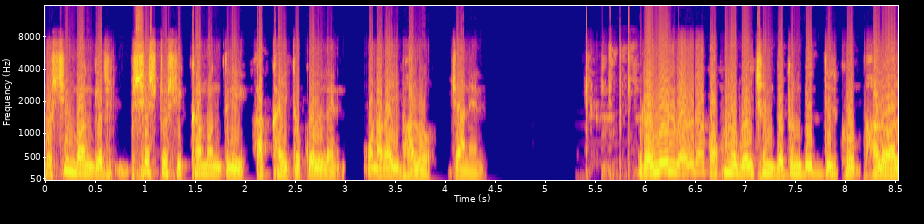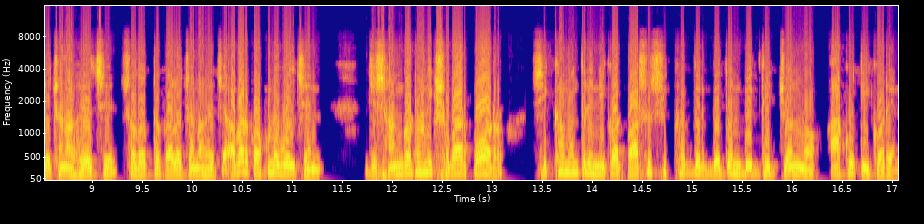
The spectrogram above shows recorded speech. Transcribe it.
পশ্চিমবঙ্গের শ্রেষ্ঠ শিক্ষামন্ত্রী আখ্যায়িত করলেন। ওনারাই ভালো জানেন। রমিউল বাবুরা কখনো বলছেন বেতন বৃদ্ধির খুব ভালো আলোচনা হয়েছে সদর্থক আলোচনা হয়েছে। আবার কখনো বলছেন যে সাংগঠনিক সভার পর শিক্ষামন্ত্রীর নিকট পার্শ্ব শিক্ষকদের বেতন বৃদ্ধির জন্য আকুতি করেন।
